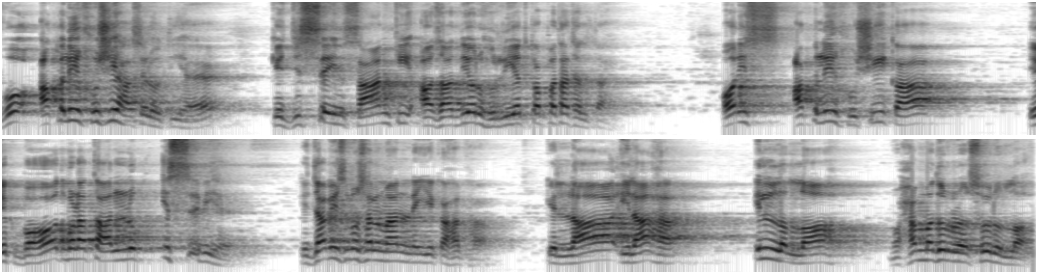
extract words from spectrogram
وہ عقلی خوشی حاصل ہوتی ہے کہ جس سے انسان کی آزادی اور حریت کا پتہ چلتا ہے۔ اور اس عقلی خوشی کا ایک بہت بڑا تعلق اس سے بھی ہے کہ جب اس مسلمان نے یہ کہا تھا کہ لا الہ الا اللہ محمد الرسول اللہ،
